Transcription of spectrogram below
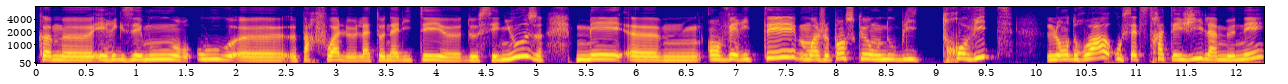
comme euh, Éric Zemmour ou euh, parfois la tonalité euh, de CNews. Mais en vérité, moi je pense qu'on oublie trop vite l'endroit où cette stratégie l'a menée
